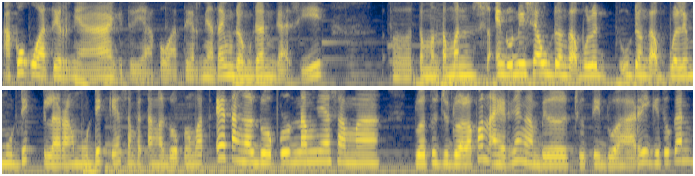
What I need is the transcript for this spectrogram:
aku khawatirnya gitu ya khawatirnya. Tapi mudah-mudahan enggak sih. Uh, teman-teman Indonesia udah nggak boleh udah nggak boleh mudik dilarang mudik ya sampai tanggal 24 eh tanggal 26-nya sama 2728 akhirnya ngambil cuti dua hari gitu kan.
